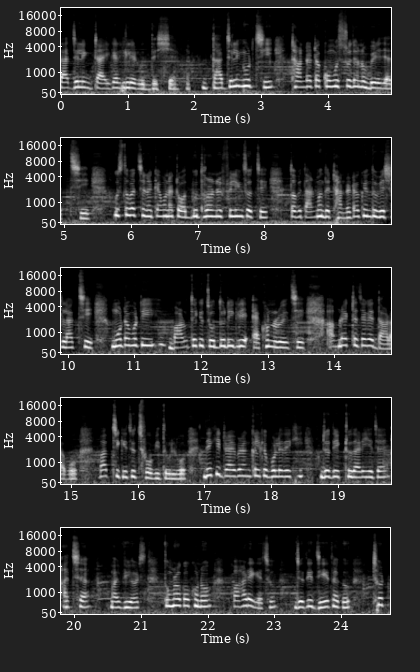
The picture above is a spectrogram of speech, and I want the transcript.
দার্জিলিং টাইগার হিলের উদ্দেশ্যে। দার্জিলিং উঠছি, ঠান্ডাটা ক্রমশ যেন বেড়ে যাচ্ছে। বুঝতে পারছি না কেমন একটা অদ্ভুত ধরনের ফিলিংস হচ্ছে, তবে তার মধ্যে ঠান্ডাটাও কিন্তু বেশ লাগছে। মোটামুটি বারো থেকে চোদ্দ ডিগ্রি এখন রয়েছে। আমরা একটা জায়গায় দাঁড়াবো, ভাবছি কিছু ছবি তুলবো। দেখি ড্রাইভার আঙ্কেলকে বলে দেখি, যদি একটু দাঁড়িয়ে যায়। আচ্ছা মাই ভিউয়ার্স তোমরা কখনো পাহাড়ে গেছো? যদি যেয়ে থাকো, ছোট্ট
